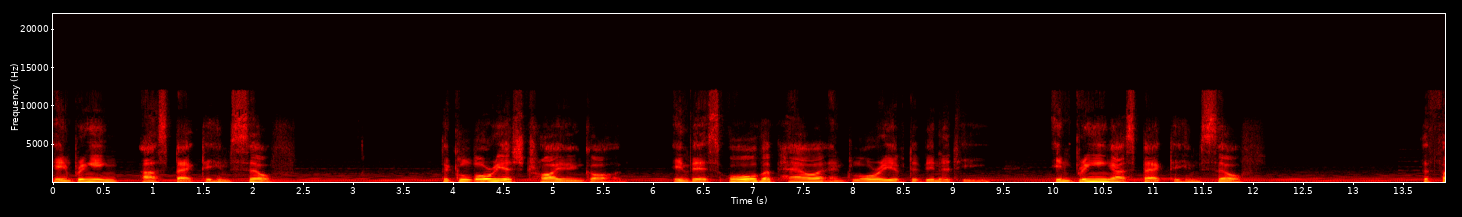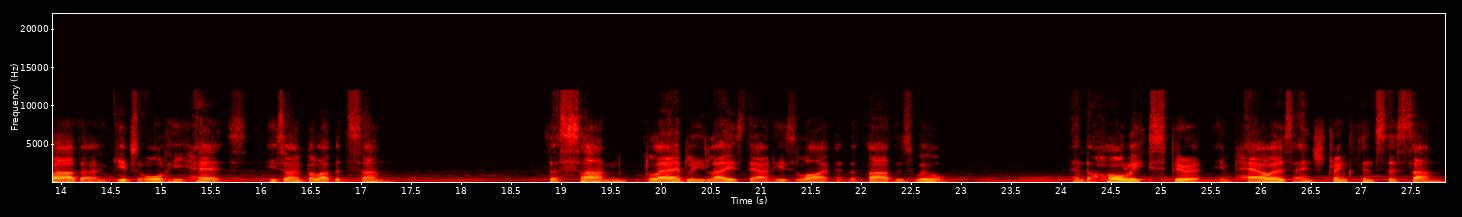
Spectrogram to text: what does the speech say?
in bringing us back to himself. The glorious triune God invests all the power and glory of divinity in bringing us back to himself. The Father gives all he has, his own beloved Son. The Son gladly lays down his life at the Father's will. And the Holy Spirit empowers and strengthens the Son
